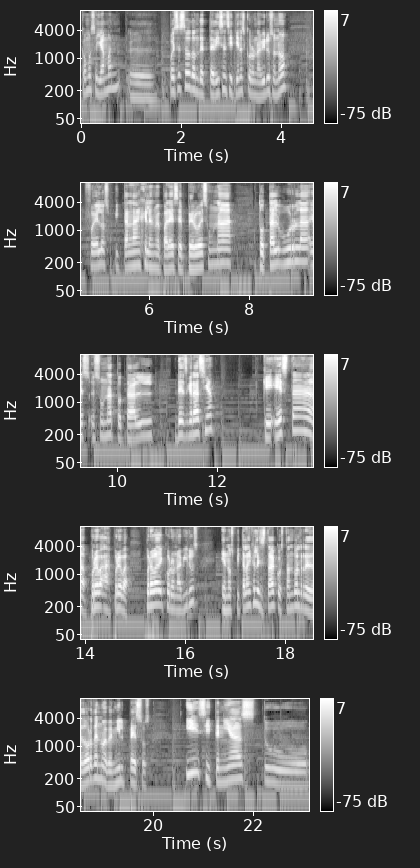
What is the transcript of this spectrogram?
¿Cómo se llaman? pues eso donde te dicen si tienes coronavirus o no. Fue el Hospital Ángeles, me parece. Pero es una total burla, es, una total desgracia que esta prueba, ah, prueba, prueba de coronavirus en Hospital Ángeles estaba costando alrededor de 9 mil pesos. Y si tenías tu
